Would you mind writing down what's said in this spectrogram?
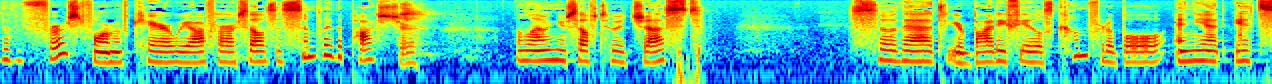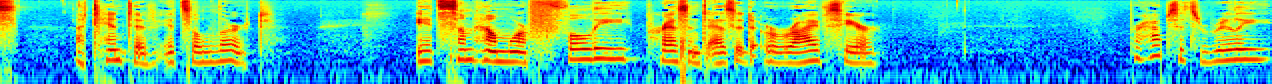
the first form of care we offer ourselves is simply the posture, allowing yourself to adjust so that your body feels comfortable and yet it's attentive, it's alert. It's somehow more fully present as it arrives here. Perhaps it's really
